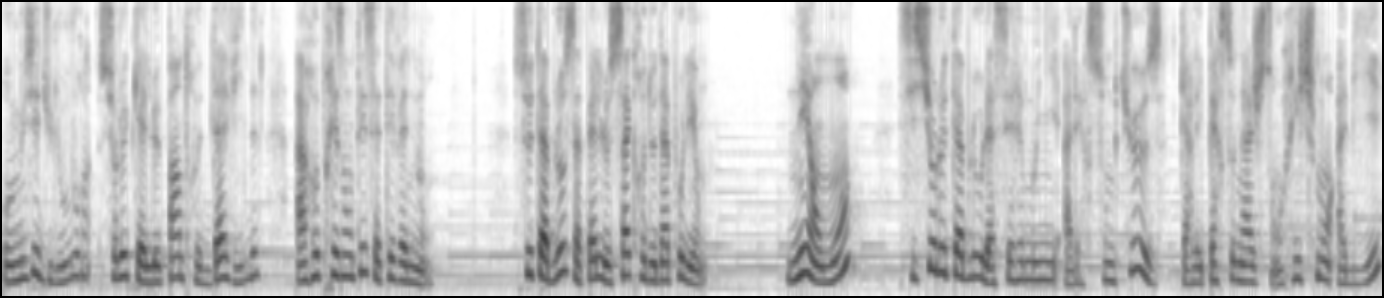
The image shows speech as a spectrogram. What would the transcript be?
au musée du Louvre sur lequel le peintre David a représenté cet événement. Ce tableau s'appelle le Sacre de Napoléon. Néanmoins, si sur le tableau la cérémonie a l'air somptueuse, car les personnages sont richement habillés,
